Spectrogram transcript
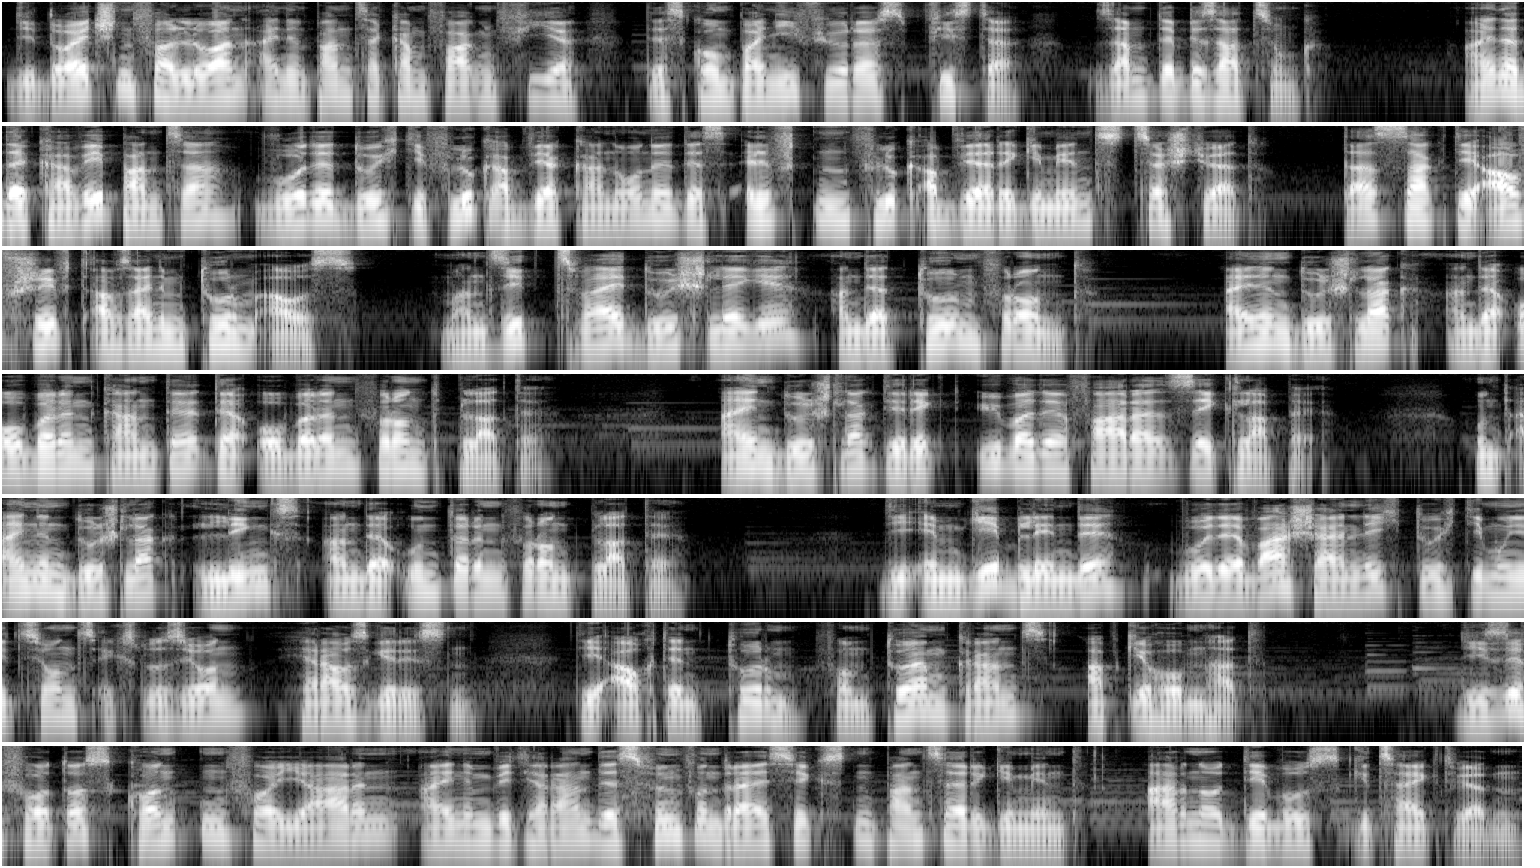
Die Deutschen verloren einen Panzerkampfwagen 4 des Kompanieführers Pfister samt der Besatzung. Einer der KW-Panzer wurde durch die Flugabwehrkanone des 11. Flugabwehrregiments zerstört. Das sagt die Aufschrift auf seinem Turm aus. Man sieht zwei Durchschläge an der Turmfront. Einen Durchschlag an der oberen Kante der oberen Frontplatte. Ein Durchschlag direkt über der Fahrerseeklappe und einen Durchschlag links an der unteren Frontplatte. Die MG-Blende wurde wahrscheinlich durch die Munitionsexplosion herausgerissen, die auch den Turm vom Turmkranz abgehoben hat. Diese Fotos konnten vor Jahren einem Veteran des 35. Panzerregiment Arno Debus gezeigt werden.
